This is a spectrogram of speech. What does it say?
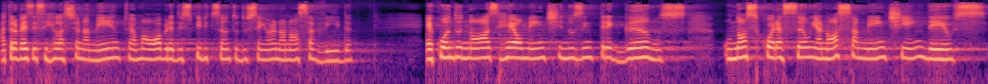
através desse relacionamento, é uma obra do Espírito Santo do Senhor na nossa vida. É quando nós realmente nos entregamos o nosso coração e a nossa mente em Deus.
